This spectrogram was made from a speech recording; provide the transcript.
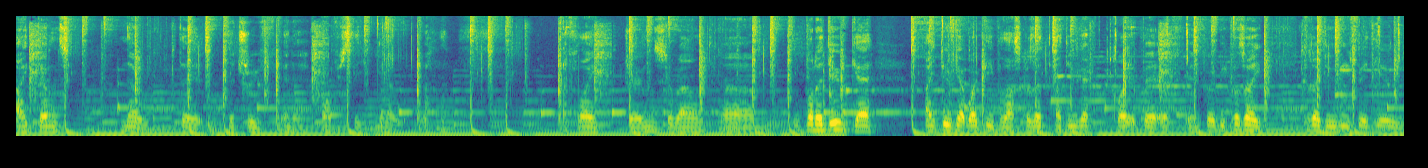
I don't know the the truth in it. Obviously, you know, I fly drones around, um, but I do get. I do get why people ask because I, I, do get quite a bit of info because I because I do these videos.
